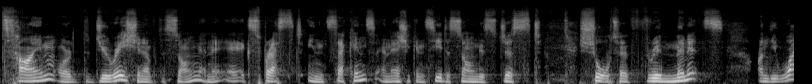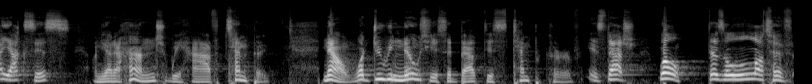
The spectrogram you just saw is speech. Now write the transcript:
time or the duration of the song and expressed in seconds. And as you can see, the song is just short of three minutes. On the y-axis, on the other hand, we have tempo. Now, what do we notice about this tempo curve is that, well, there's a lot of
